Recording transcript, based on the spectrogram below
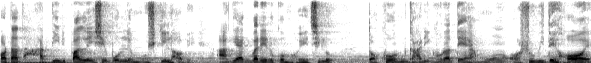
হঠাৎ হাতির পাল এসে পড়লে মুশকিল হবে। আগে একবার এরকম হয়েছিল, তখন গাড়ি ঘোড়াতে এমন অসুবিধে হয়।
